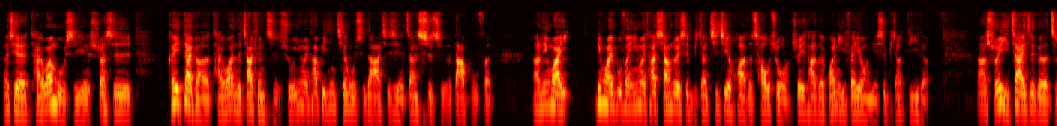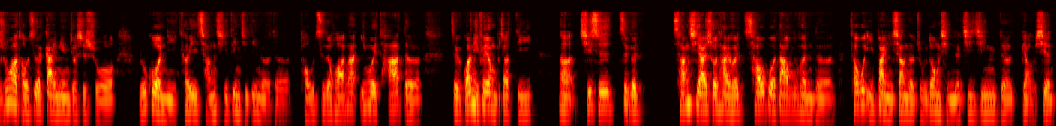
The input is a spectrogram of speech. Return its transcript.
而且台湾五十也算是可以代表台湾的加权指数，因为它毕竟前五十大其实也占市值的大部分。那另外。另外一部分，因为它相对是比较机械化的操作，所以它的管理费用也是比较低的。那所以在这个指数化投资的概念，就是说，如果你可以长期定期定额的投资的话，那因为它的这个管理费用比较低，那其实这个长期来说，它也会超过大部分的，超过一半以上的主动型的基金的表现。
